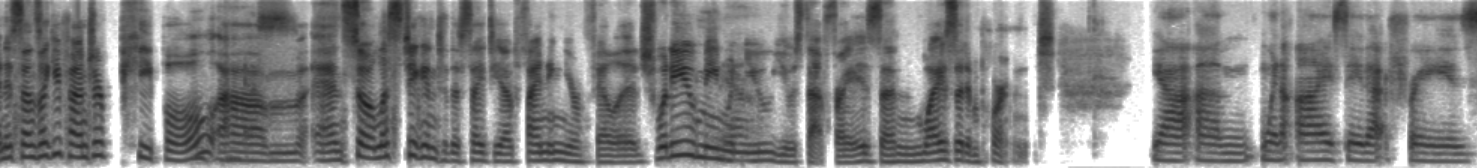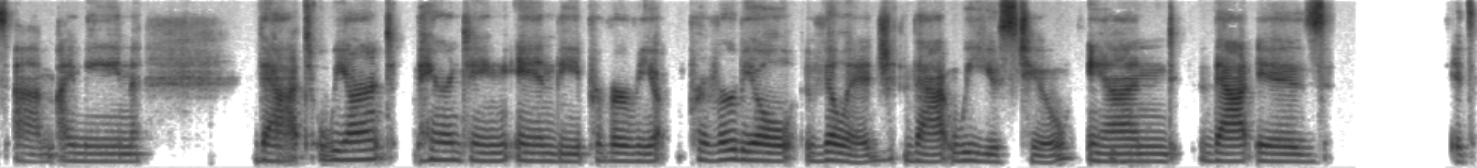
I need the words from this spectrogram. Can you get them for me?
and it sounds like you found your people mm-hmm, um yes. and so let's dig into this idea of finding your village what do you mean yeah. when you use that phrase and why is it important yeah um when i say that phrase um i mean that we aren't parenting in the proverbial proverbial village that we used to. And that is it's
